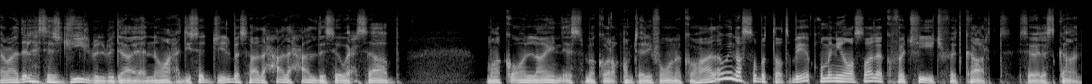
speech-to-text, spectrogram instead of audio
يراد لها تسجيل بالبداية إنه واحد يسجل بس هذا حاله حال يسوي حساب ماكو أونلاين اسمك ورقم تليفونك وهذا وينصب التطبيق ومن يوصل اكو فد شيء فد كارت يسوي له scan.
